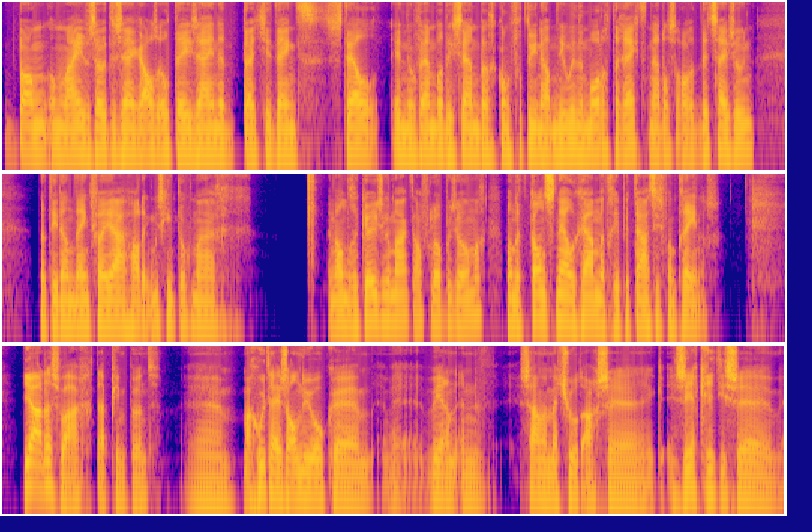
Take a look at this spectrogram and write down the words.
bang, om maar even zo te zeggen, als Ulte zijnde, dat je denkt, stel in november, december komt Fortuna opnieuw in de modder terecht, net als dit seizoen, dat hij dan denkt van ja, had ik misschien toch maar een andere keuze gemaakt afgelopen zomer. Want het kan snel gaan met reputaties van trainers. Ja, dat is waar. Daar heb je een punt. Uh, maar goed, hij zal nu ook uh, weer een, een samen met Sjoerd Ars zeer kritische uh,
